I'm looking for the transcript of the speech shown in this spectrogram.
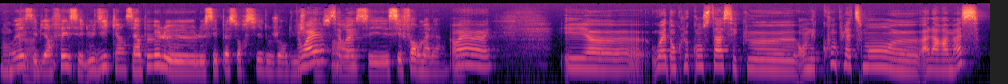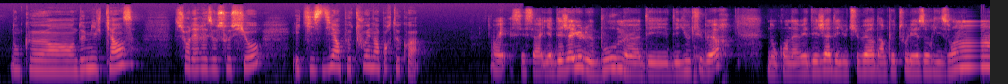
Oui, c'est bien fait, c'est ludique. Hein. C'est un peu le, le c'est pas sorcier d'aujourd'hui, ouais, c'est hein. vrai. C'est format-là. Ouais, ouais, ouais. Et ouais, donc le constat, c'est que on est complètement à la ramasse donc euh, en 2015, sur les réseaux sociaux, et qui se dit un peu tout et n'importe quoi. Oui, c'est ça. Il y a déjà eu le boom euh, des, des youtubeurs. Donc, on avait déjà des youtubeurs d'un peu tous les horizons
